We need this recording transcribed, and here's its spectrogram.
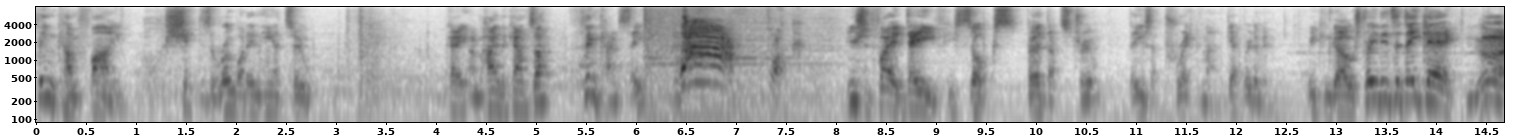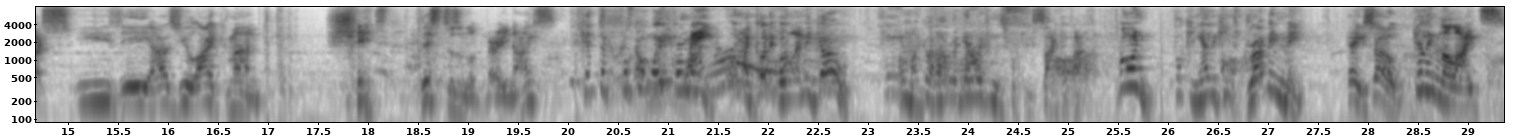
think I'm fine. Oh shit, there's a robot in here too. Okay, I'm behind the counter. think I'm safe. Ah! Fuck! You should fire Dave. He sucks. Heard that's true. Dave's a prick, man. Get rid of him. We can go straight into daycare. Yes! Easy as you like, man. Shit, this doesn't look very nice. Get the fuck away from me! Oh my god, it won't let me go! Oh my god, how do I get away from this fucking psychopath? Run! Fucking hell, he keeps grabbing me! Okay, so, killing the lights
